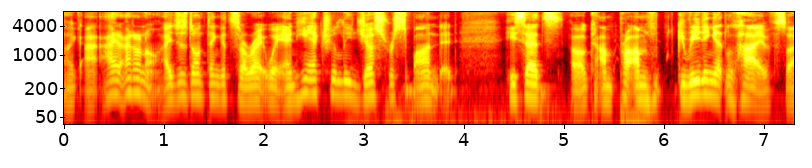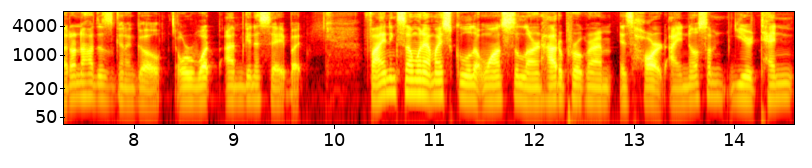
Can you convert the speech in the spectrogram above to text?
like I, I don't know. I just don't think it's the right way. And he actually just responded. He said, "Okay, I'm pro- I'm reading it live, so I don't know how this is gonna go or what I'm gonna say, but finding someone at my school that wants to learn how to program is hard. I know some year 10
